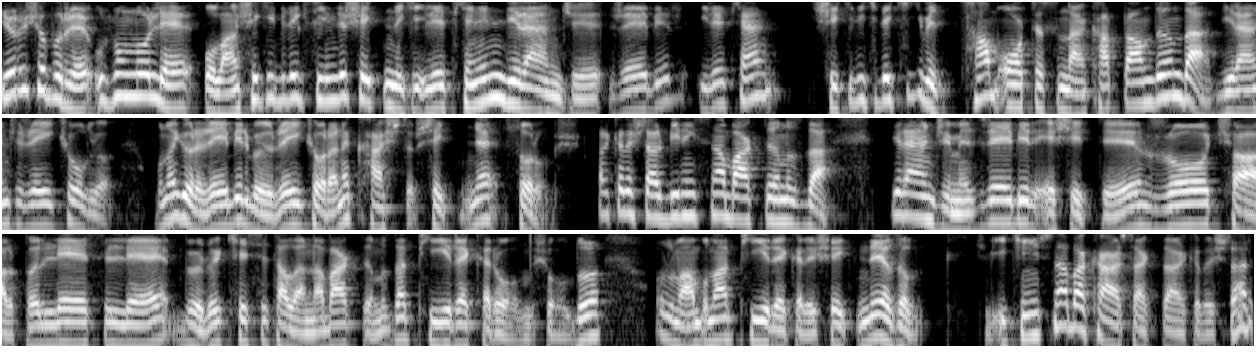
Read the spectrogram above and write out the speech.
Yarıçapı R, uzunluğu L olan şekil 1'deki silindir şeklindeki iletkenin direnci R1, iletken şekil 2'deki gibi tam ortasından katlandığında direnci R2 oluyor. Buna göre R1 bölü R2 oranı kaçtır şeklinde sorulmuş. Arkadaşlar birincisine baktığımızda direncimiz R1 eşittir. Rho çarpı L'si L bölü kesit alanına baktığımızda pi R kare olmuş oldu. O zaman bunlar pi R kare şeklinde yazalım. Şimdi ikincisine bakarsak da arkadaşlar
